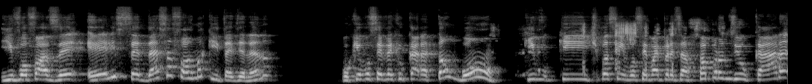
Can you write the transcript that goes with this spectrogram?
e vou fazer ele ser dessa forma aqui, tá entendendo? Porque você vê que o cara é tão bom que, que, tipo assim, você vai precisar só produzir o cara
